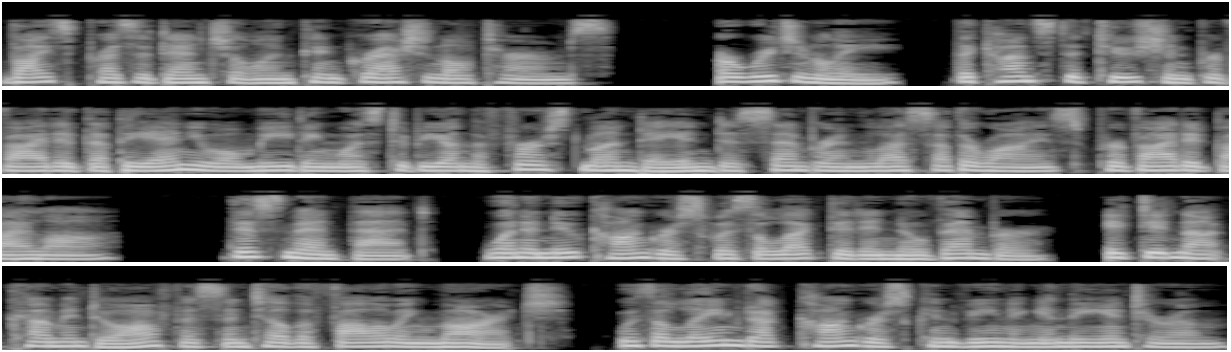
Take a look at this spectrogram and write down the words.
vice presidential, and congressional terms. Originally, the Constitution provided that the annual meeting was to be on the first Monday in December unless otherwise provided by law. This meant that, when a new Congress was elected in November, it did not come into office until the following March, with a lame duck Congress convening in the interim.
